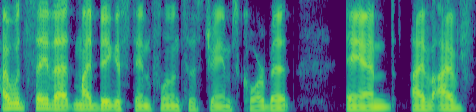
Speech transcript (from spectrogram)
I would say that my biggest influence is James Corbett, and I've I've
